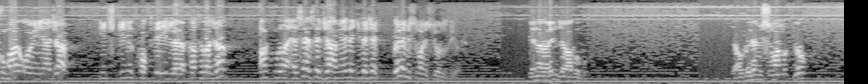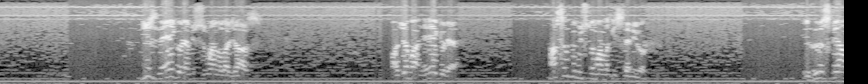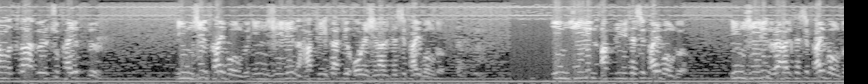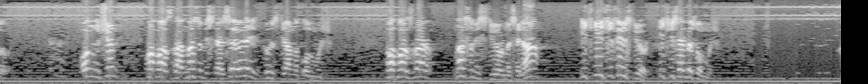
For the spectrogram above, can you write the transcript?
kumar oynayacak, içkili kokteyllere katılacak, aklına eserse camiye de gidecek. Böyle Müslüman istiyoruz diyor. Generalin cevabı bu. Ya böyle Müslümanlık yok. Biz neye göre Müslüman olacağız? Acaba neye göre? Nasıl bir Müslümanlık isteniyor? E, Hristiyanlıkta ölçü kayıptır. İncil kayboldu. İncil'in hakikati, orijinalitesi kayboldu. İncil'in aktivitesi kayboldu. İncil'in realitesi kayboldu. Onun için papazlar nasıl isterse öyle Hristiyanlık olmuş. Papazlar nasıl istiyor mesela? İçki içilsin istiyor. İçki serbest olmuş.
